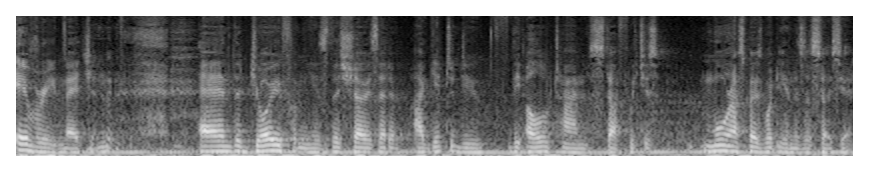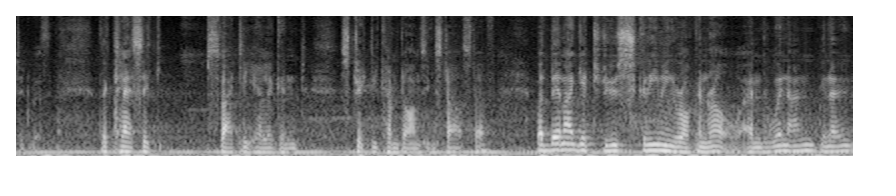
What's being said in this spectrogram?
ever imagine. and the joy for me is this show is that I get to do the old time stuff, which is more, I suppose, what Ian is associated with. The classic, slightly elegant, strictly come dancing style stuff. But then I get to do screaming rock and roll. And when I'm, you know,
